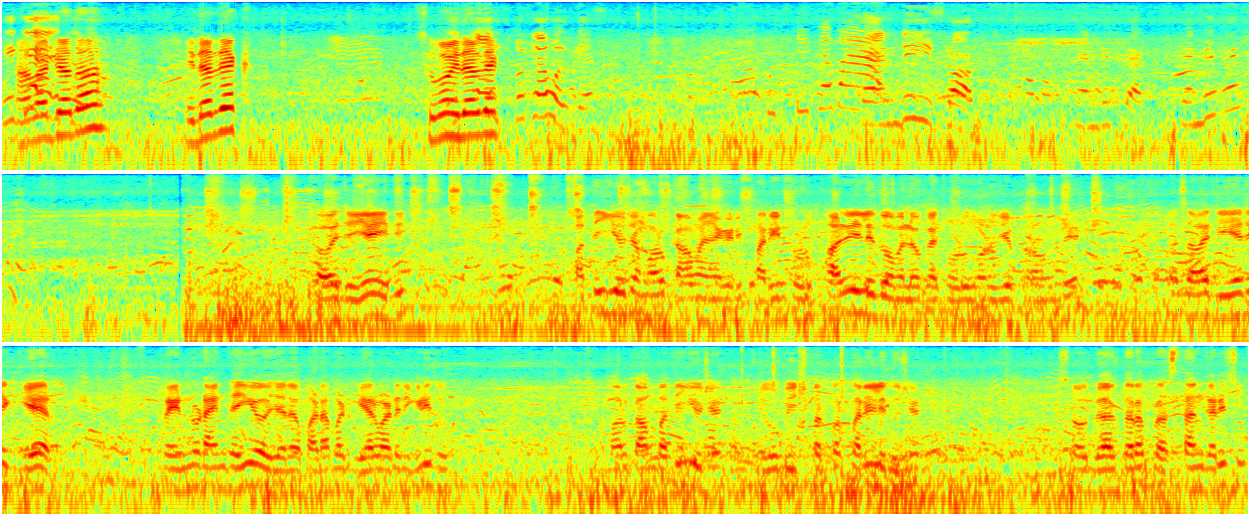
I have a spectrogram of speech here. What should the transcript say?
ये હવે જો તો इधर देख शुभम इधर देख इसको क्या बोलते हैं candy frock candy flag candy flag ने તો હવે જઈએ અહીંથી પતી ગયું છે અમારું કામ અહીંયા આગળ ફરીને થોડું ફરી લીધું અમે લોકોએ થોડું ઘણું જે ફરવાનું છે બસ હવે જઈએ છીએ ઘેર ટ્રેનનો ટાઈમ થઈ ગયો છે એટલે ફટાફટ ઘેર માટે નીકળીશું અમારું કામ પતી ગયું છે. જો બીચ પર પર ફરી લીધું છે. સો ઘર તરફ પ્રસ્થાન કરીશું.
